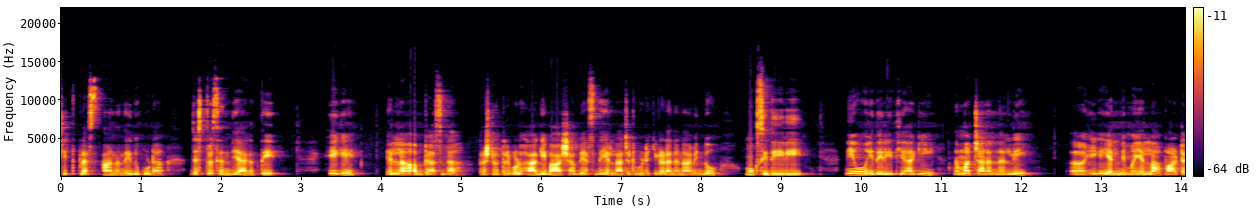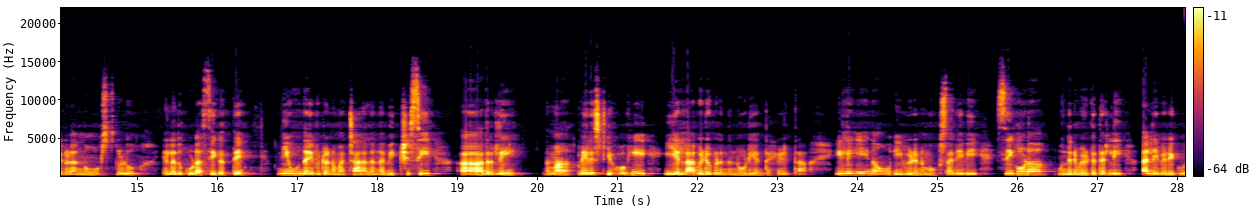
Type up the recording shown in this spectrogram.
ಚಿತ್ ಪ್ಲಸ್ ಆನಂದ, ಇದು ಕೂಡ ಜಸ್ತ ಸಂಧಿ ಆಗುತ್ತೆ. ಹೀಗೆ? ಎಲ್ಲ ಅಭ್ಯಾಸದ ಪ್ರಶ್ನೋತ್ತರಗಳು ಹಾಗೆ ಭಾಷಾಭ್ಯಾಸದ ಎಲ್ಲ ಚಟುವಟಿಕೆಗಳನ್ನು ನಾವಿಂದು ಮುಗಿಸಿದ್ದೀವಿ. ನೀವು ಇದೇ ರೀತಿಯಾಗಿ ನಮ್ಮ ಚಾನಲ್ನಲ್ಲಿ ಹೀಗೆ ಎಲ್ ನಿಮ್ಮ ಎಲ್ಲ ಪಾಠಗಳ ನೋಟ್ಸ್ಗಳು ಎಲ್ಲದೂ ಕೂಡ ಸಿಗುತ್ತೆ. ನೀವು ದಯವಿಟ್ಟು ನಮ್ಮ ಚಾನಲನ್ನು ವೀಕ್ಷಿಸಿ ಅದರಲ್ಲಿ ನಮ್ಮ ಪ್ಲೇಲಿಸ್ಟ್ಗೆ ಹೋಗಿ ಈ ಎಲ್ಲ ವಿಡಿಯೋಗಳನ್ನು ನೋಡಿ ಅಂತ ಹೇಳ್ತಾ ಇಲ್ಲಿಗೆ ನಾವು ಈ ವಿಡಿಯೋನ ಮುಗಿಸ್ತಾ ಇದ್ದೀವಿ. ಸಿಗೋಣ ಮುಂದಿನ ವಿಡಿಯೋದಲ್ಲಿ. ಅಲ್ಲಿವರೆಗೂ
